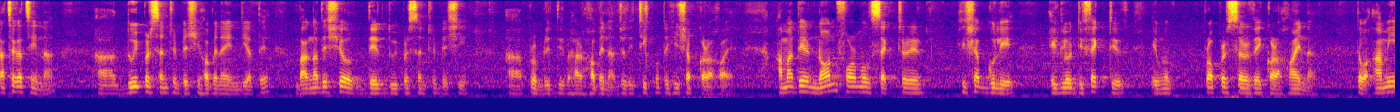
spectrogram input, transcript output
কাছাকাছি না দুই পার্সেন্টের বেশি হবে না ইন্ডিয়াতে, বাংলাদেশেও দেড় দুই পার্সেন্টের বেশি প্রবৃদ্ধির হার হবে না যদি ঠিকমতো হিসাব করা হয়। আমাদের নন ফর্মাল সেক্টরের হিসাবগুলি এগুলো ডিফেক্টিভ এগুলো প্রপার সার্ভে করা হয় না। তো আমি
